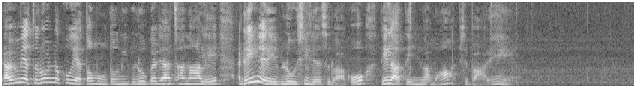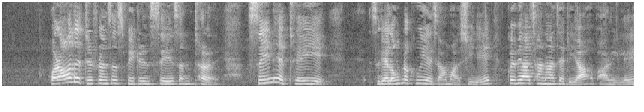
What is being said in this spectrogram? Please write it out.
ဒါပေမဲ့သူတို့နှစ်ခုရဲ့သုံးပုံသုံးနည်းဘယ်လိုကွဲပြားခြားနားလဲအဓိပ္ပာယ်တွေဘယ်လိုရှိလဲဆိုတာကိုလေ့လာသင်ယူရမှာဖြစ်ပါတယ် What are the differences between says and tell? say နဲ့ tell ရဲ့စကားလုံးနှစ်ခုရဲ့ကြားမှာရှိတဲ့ကွဲပြားခြားနားချက်တွေကဘာတွေလဲ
